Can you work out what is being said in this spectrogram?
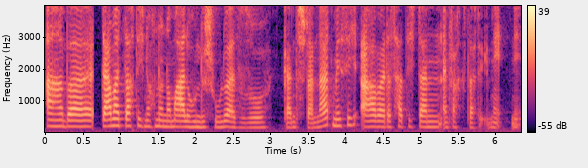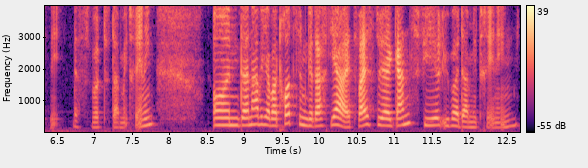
Aber damals dachte ich noch eine normale Hundeschule, also so ganz standardmäßig. Aber das hat sich dann einfach gesagt, nee, nee, nee, das wird Dummy-Training. Und dann habe ich aber trotzdem gedacht, ja, jetzt weißt du ja ganz viel über Dummy-Training.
